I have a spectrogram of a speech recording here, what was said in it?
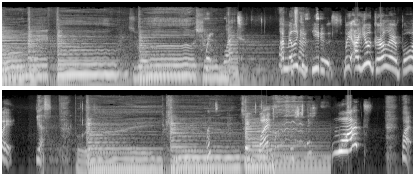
only fools rush Wait, what? I'm really what's wrong? confused. Wait, are you a girl or a boy? Yes. But I can't Wait, what? What'd you say? What? What?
